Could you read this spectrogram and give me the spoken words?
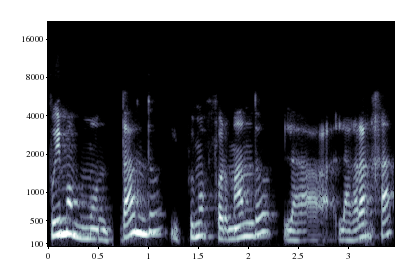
fuimos montando y fuimos formando la, la granja,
